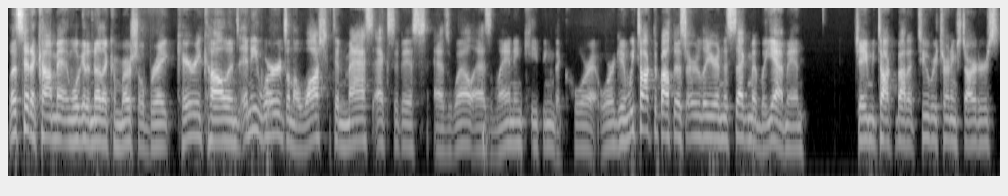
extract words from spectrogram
Let's let's hit a comment and we'll get another commercial break. Kerry Collins, any words on the Washington mass exodus as well as landing keeping the core at Oregon? We talked about this earlier in the segment, but yeah, man, Jamie talked about it. Two returning starters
